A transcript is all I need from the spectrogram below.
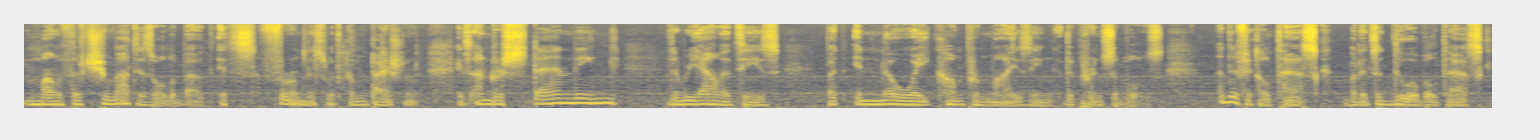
month of Shvat is all about. It's firmness with compassion. It's understanding the realities, but in no way compromising the principles. A difficult task, but it's a doable task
